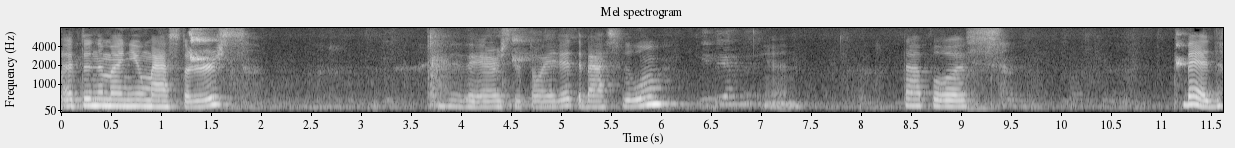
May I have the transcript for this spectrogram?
ito naman yung masters. There's the toilet, the bathroom. Yan. Tapos, bed.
